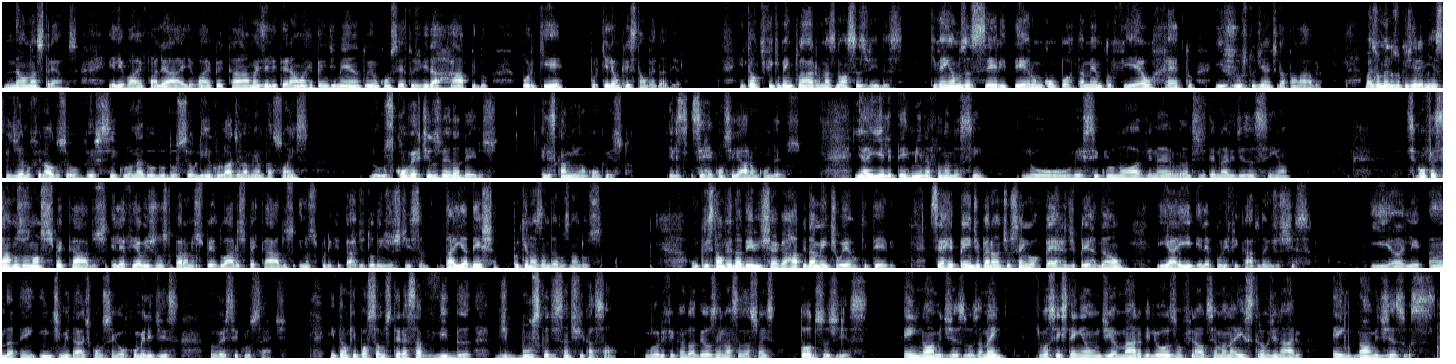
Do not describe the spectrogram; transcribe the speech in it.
não nas trevas. Ele vai falhar, ele vai pecar, mas ele terá um arrependimento e um conserto de vida rápido. Por quê? Porque ele é um cristão verdadeiro. Então, que fique bem claro nas nossas vidas, que venhamos a ser e ter um comportamento fiel, reto e justo diante da palavra mais ou menos o que Jeremias pedia no final do seu versículo, né, do, do, do seu livro lá de Lamentações, os convertidos verdadeiros, eles caminham com Cristo, eles se reconciliaram com Deus. E aí ele termina falando assim, no versículo 9, né, antes de terminar, ele diz assim, ó, se confessarmos os nossos pecados, Ele é fiel e justo para nos perdoar os pecados e nos purificar de toda injustiça. Está aí a deixa, porque nós andamos na luz. Um cristão verdadeiro enxerga rapidamente o erro que teve, se arrepende perante o Senhor, perde perdão e aí ele é purificado da injustiça. E ele anda em intimidade com o Senhor, como ele diz no versículo 7. Então, que possamos ter essa vida de busca de santificação, glorificando a Deus em nossas ações todos os dias. Em nome de Jesus, amém? Que vocês tenham um dia maravilhoso, um final de semana extraordinário, em nome de Jesus.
